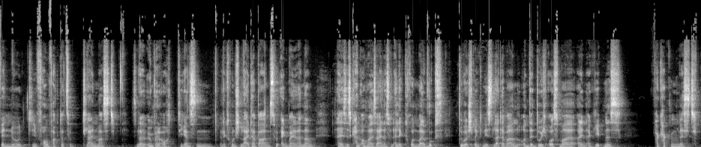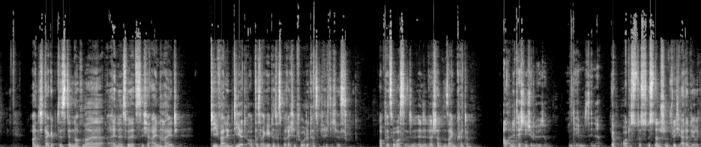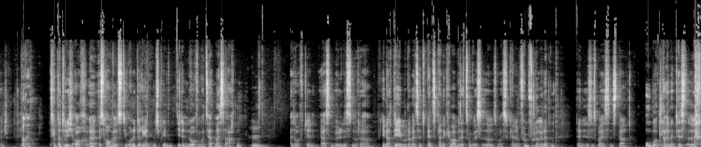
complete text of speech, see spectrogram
wenn du den Formfaktor zu klein machst, sind dann irgendwann auch die ganzen elektronischen Leiterbahnen zu eng beieinander. Das heißt, es kann auch mal sein, dass ein Elektron mal wups rüberspringt in die nächste Leiterbahn und dann durchaus mal ein Ergebnis verkacken lässt. Und da gibt es dann nochmal eine zusätzliche Einheit, die validiert, ob das Ergebnis, was berechnet wurde, tatsächlich richtig ist. Ob jetzt sowas entstanden sein könnte. Auch eine technische Lösung in dem Sinne. Ja, aber das, das ist dann schon vielleicht eher der Dirigent. Okay. Es gibt natürlich auch äh, Ensembles, die ohne Dirigenten spielen, die dann nur auf den Konzertmeister achten. Mhm. also auf den ersten Violinisten oder je nachdem, oder wenn es eine ganz kleine Kammerbesetzung ist, also sowas, keine fünf Klarinetten, dann ist es meistens der Oberklarinettist, also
